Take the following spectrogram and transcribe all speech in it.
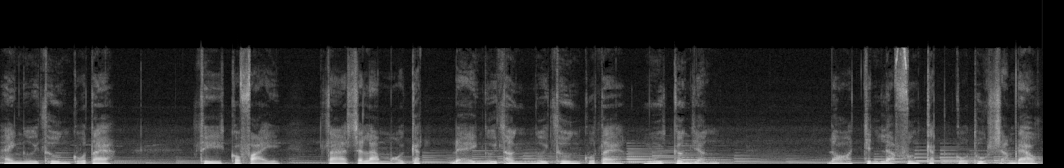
hay người thương của ta, thì có phải ta sẽ làm mọi cách để người thân, người thương của ta nguôi cơn giận? Đó chính là phương cách của thuốc giảm đau.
